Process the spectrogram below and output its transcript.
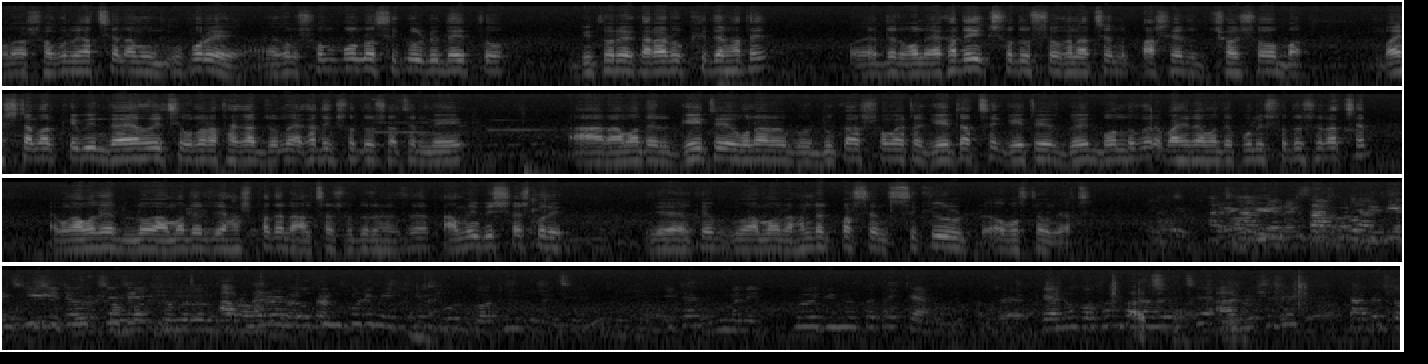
ওনারা সকলে আছেন এবং উপরে এখন সম্পূর্ণ সিকিউরিটি দায়িত্ব ভিতরে কারারক্ষীদের হাতে। এদের অনেক একাধিক সদস্য ওখানে আছেন পাশের ছয়শো বাইশ নাম্বার কেবিন দেওয়া হয়েছে ওনারা থাকার জন্য। একাধিক সদস্য আছেন মেয়ে আর আমাদের গেটে ওনার ঢুকার সময় একটা গেট আছে গেটের গেট বন্ধ করে বাইরে আমাদের পুলিশ সদস্যরা আছেন এবং আমাদের লো- আমাদের যে হাসপাতালে আনসার সদস্য আছেন আমি বিশ্বাস করি যে আমার হান্ড্রেড পার্সেন্ট সিকিউর অবস্থা উনি আছে আচ্ছা মানে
